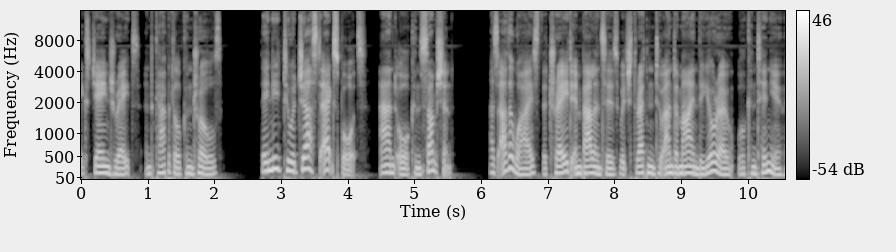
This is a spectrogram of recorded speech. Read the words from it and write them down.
exchange rates, and capital controls, they need to adjust exports and or consumption, as otherwise the trade imbalances which threaten to undermine the euro will continue.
